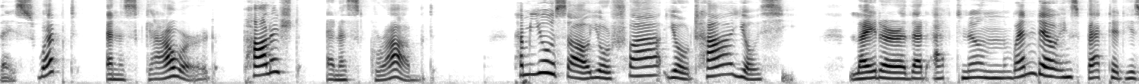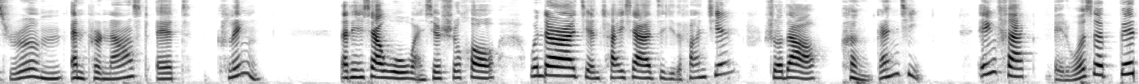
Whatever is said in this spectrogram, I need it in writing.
They swept and scoured, polished and scrubbed. 他们又扫又刷，又擦又洗。Later that afternoon, Wendell inspected his room and pronounced it clean. 那天下午晚些时候，温德尔检查一下自己的房间，说道：“很干净。” In fact, it was a bit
